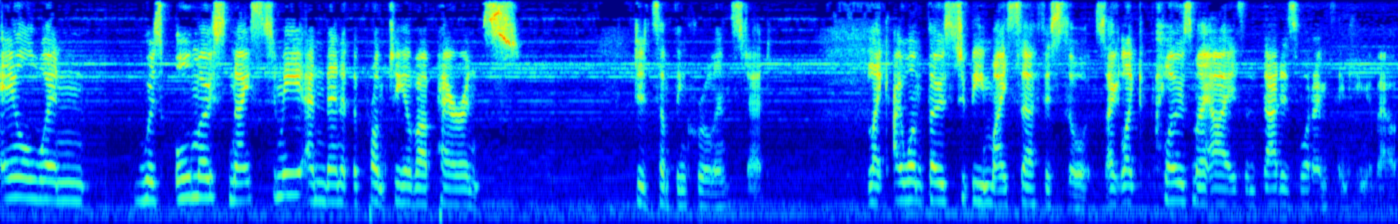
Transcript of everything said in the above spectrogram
Aelwyn was almost nice to me, and then at the prompting of our parents, did something cruel instead. Like, I want those to be my surface thoughts. I like close my eyes, and that is what I'm thinking about.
